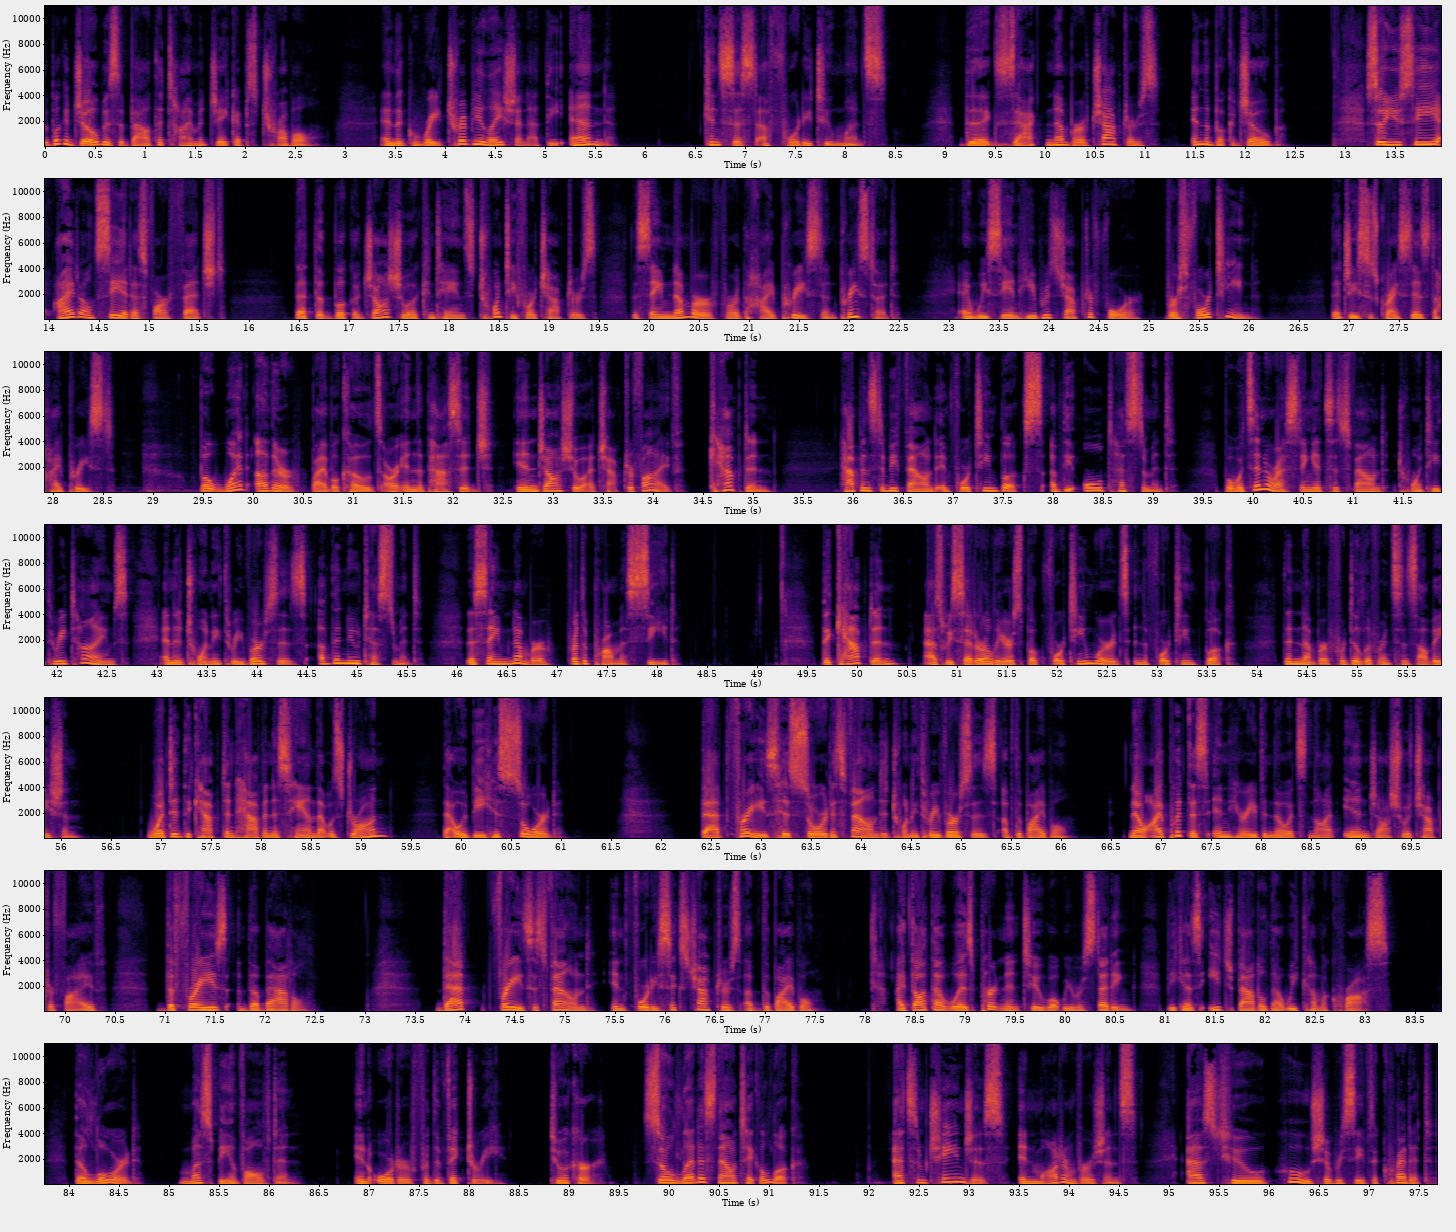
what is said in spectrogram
the book of Job is about the time of Jacob's trouble. And the great tribulation at the end consists of 42 months, the exact number of chapters in the book of Job. So you see, I don't see it as far fetched that the book of Joshua contains 24 chapters, the same number for the high priest and priesthood. And we see in Hebrews chapter 4, verse 14, that Jesus Christ is the high priest. But what other Bible codes are in the passage in Joshua chapter 5? Captain happens to be found in 14 books of the Old Testament. But what's interesting, it's, it's found 23 times and in 23 verses of the New Testament, the same number for the promised seed. The captain, as we said earlier, spoke 14 words in the 14th book, the number for deliverance and salvation. What did the captain have in his hand that was drawn? That would be his sword. That phrase, his sword, is found in 23 verses of the Bible. Now, I put this in here even though it's not in Joshua chapter 5. The phrase, the battle. That phrase is found in 46 chapters of the Bible. I thought that was pertinent to what we were studying because each battle that we come across, the Lord must be involved in in order for the victory to occur. So let us now take a look at some changes in modern versions as to who should receive the credit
